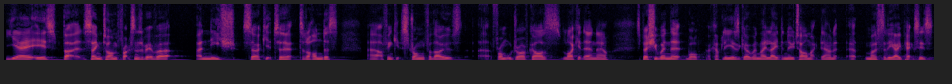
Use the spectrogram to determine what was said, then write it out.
Yeah, it is, but at the same time, Thruxton's a bit of a, a niche circuit to, to the Hondas. Uh, I think it's strong for those. Uh, front wheel drive cars like it there now, especially when they well a couple of years ago when they laid the new tarmac down at, at most of the apexes,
